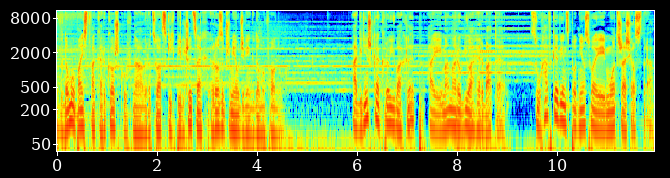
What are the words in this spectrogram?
w domu państwa Karkoszków na wrocławskich Pilczycach rozbrzmiał dźwięk domofonu. Agnieszka kroiła chleb, a jej mama robiła herbatę. Słuchawkę więc podniosła jej młodsza siostra.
